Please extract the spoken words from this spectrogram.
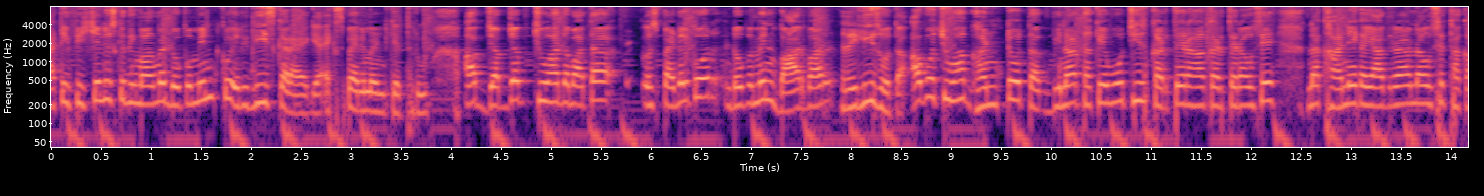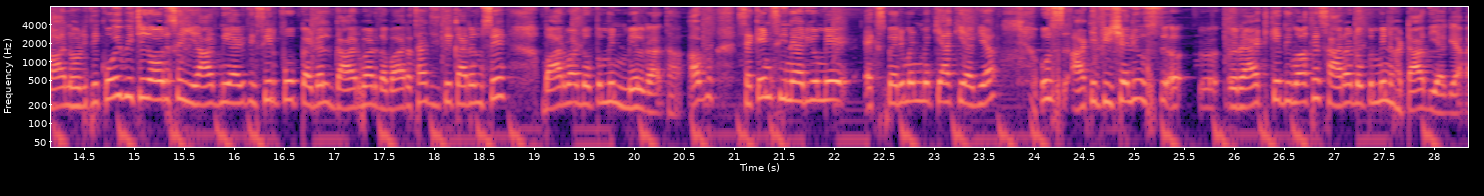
आर्टिफिशियली उसके दिमाग में डोपामिन को रिलीज़ कराया गया एक्सपेरिमेंट के थ्रू अब जब जब चूहा दबाता, उस पेडल को और डोपामिन बार बार रिलीज़ होता, अब वो चूहा घंटों तक, बिना थके वो चीज़ करते रहा करते रहा, उसे ना खाने का याद रहा, ना उसे थकान हो रही थी, कोई भी चीज़ और उसे याद नहीं आ रही थी, सिर्फ़ वो पेडल बार बार दबा रहा था, जिसके कारण उसे बार बार डोपामिन मिल रहा था। अब सेकेंड सीनैरियो में एक्सपेरिमेंट में क्या किया गया? उस आर्टिफिशियली उस रैट के दिमाग से सारा डोपामिन हटा दिया गया।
